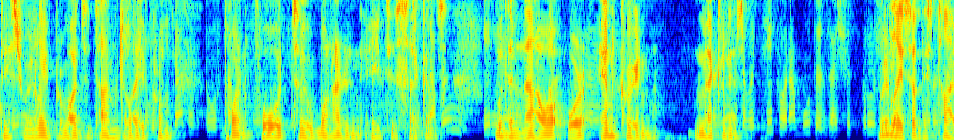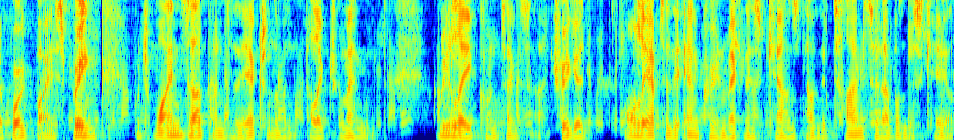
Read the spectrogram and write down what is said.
This relay provides a time delay from 0.4 to 180 seconds with an hour or anchoring mechanism. Relays of this type work by a spring, which winds up under the action of an electromagnet. Relay contacts are triggered only after the anchoring mechanism counts down the time set up on the scale.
